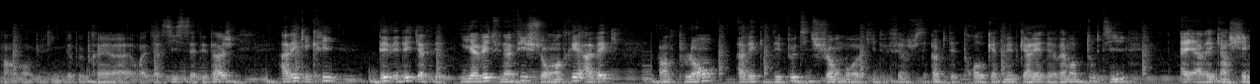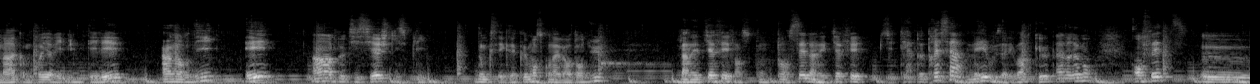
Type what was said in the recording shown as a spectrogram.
enfin, grands buildings d'à peu près, on va dire 6-7 étages, avec écrit DVD Café. Il y avait une affiche sur l'entrée avec un plan avec des petites chambres qui devaient faire, je sais pas, peut-être 3 ou 4 mètres carrés, mais vraiment tout petit, et avec un schéma, comme quoi il y avait une télé, un ordi et un petit siège qui se plie. Donc c'est exactement ce qu'on avait entendu d'un net café, enfin ce qu'on pensait d'un net café. C'était à peu près ça, mais vous allez voir que pas vraiment. En fait, euh,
